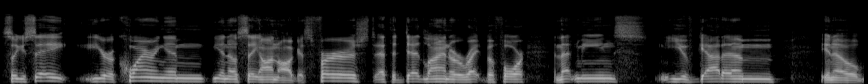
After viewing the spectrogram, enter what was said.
So you say you're acquiring him, you know, say on August 1st at the deadline or right before, and that means you've got him, you know,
